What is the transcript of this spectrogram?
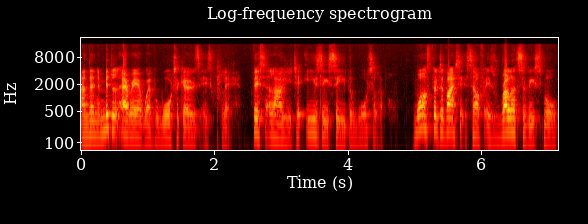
And then the middle area where the water goes is clear. This allows you to easily see the water level. Whilst the device itself is relatively small,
